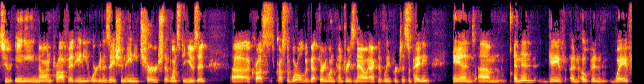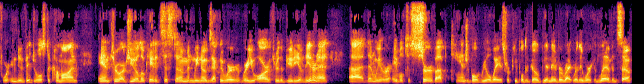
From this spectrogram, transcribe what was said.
to any nonprofit, any organization, any church that wants to use it uh, across across the world. We've got 31 countries now actively participating, and um, and then gave an open way for individuals to come on and through our geolocated system, and we know exactly where where you are through the beauty of the internet. Uh, then we were able to serve up tangible, real ways for people to go be a neighbor right where they work and live. And so,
